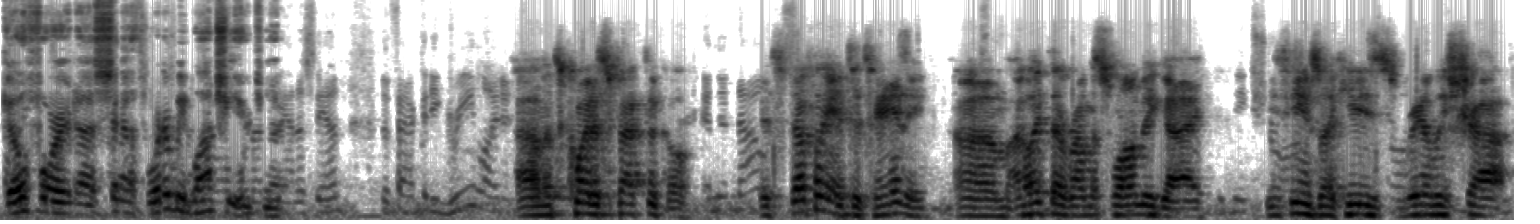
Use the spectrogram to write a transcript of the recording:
go for it, uh, Seth. What are we watching here tonight? Um, it's quite a spectacle. It's definitely entertaining. Um, I like that Ramaswamy guy. He seems like he's really sharp.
